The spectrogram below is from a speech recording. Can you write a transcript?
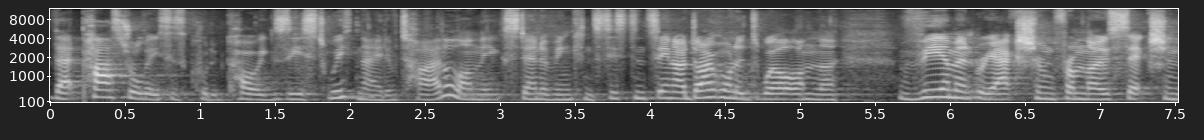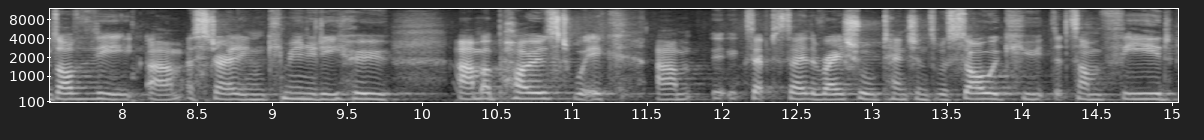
that pastoral leases could coexist with native title on the extent of inconsistency. And I don't want to dwell on the vehement reaction from those sections of the um, Australian community who um, opposed Wik, um, except to say the racial tensions were so acute that some feared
